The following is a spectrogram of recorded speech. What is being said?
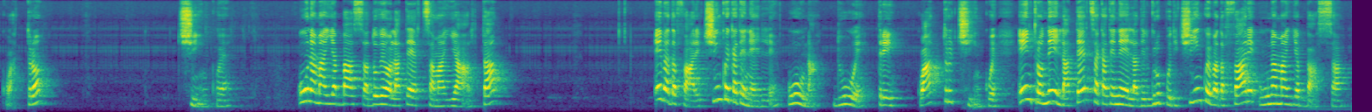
quattro, cinque, una maglia bassa dove ho la terza maglia alta e vado a fare 5 catenelle, una, due, tre, 4 5 entro nella terza catenella del gruppo di 5 vado a fare una maglia bassa.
